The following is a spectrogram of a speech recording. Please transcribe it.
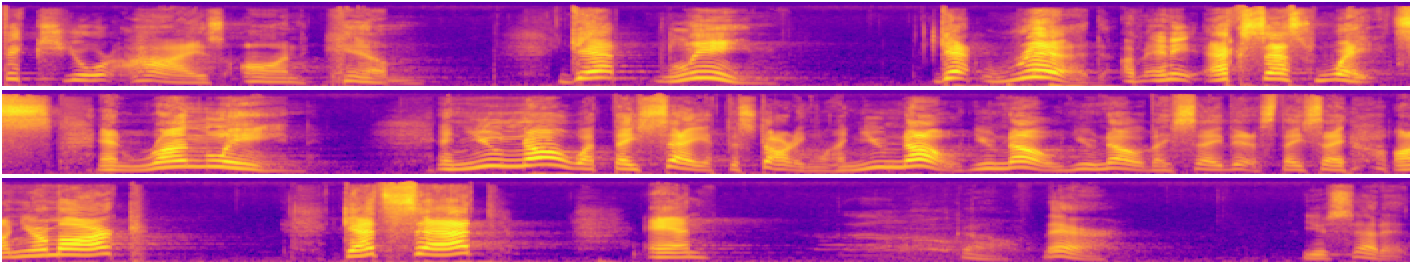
Fix your eyes on him Get lean. Get rid of any excess weights and run lean. And you know what they say at the starting line. You know, you know, you know. They say this. They say, on your mark, get set, and go. There. You said it.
